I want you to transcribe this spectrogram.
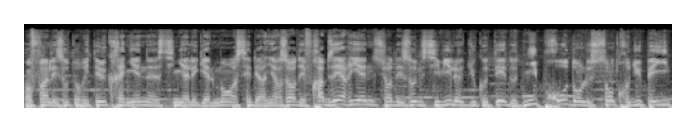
Enfin, les autorités ukrainiennes signalent également ces dernières heures des frappes aériennes sur des zones civiles du côté de Dnipro dans le centre du pays.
